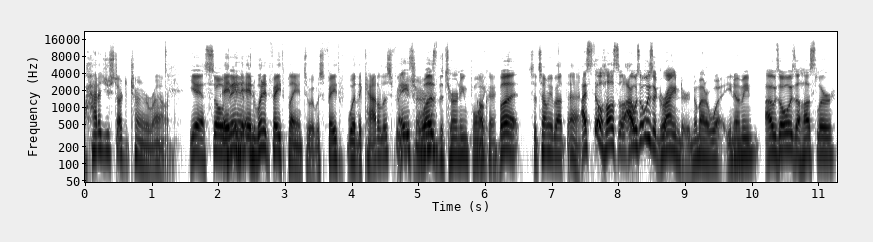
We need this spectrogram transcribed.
how did you start to turn it around? yeah, so And, then and, and when did faith play into it? Was faith with the catalyst for you? Faith was the turning point. Okay. But So tell me about that. I still hustle. I was always a grinder, no matter what. You know what I mean? I was always a hustler.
